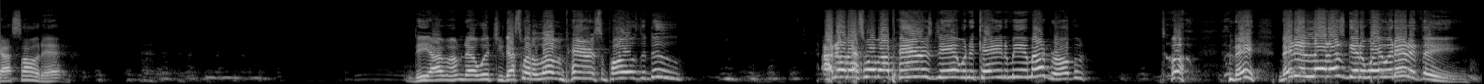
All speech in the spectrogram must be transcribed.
I saw that. D, I'm there with you. That's what a loving parent's supposed to do. I know that's what my parents did when it came to me and my brother. they, they didn't let us get away with anything.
